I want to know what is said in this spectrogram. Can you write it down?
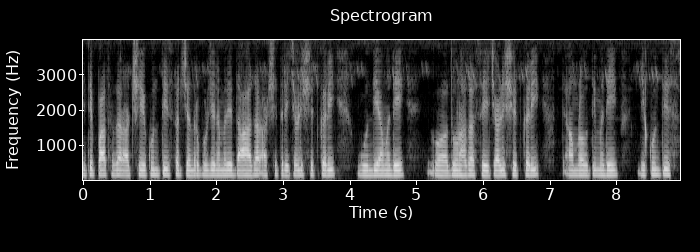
इथे पाच हजार आठशे एकोणतीस तर चंद्रपूर जिल्ह्यामध्ये दहा हजार आठशे त्रेचाळीस शेतकरी गोंदियामध्ये दोन हजार सेहेचाळीस शेतकरी अमरावतीमध्ये एकोणतीस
